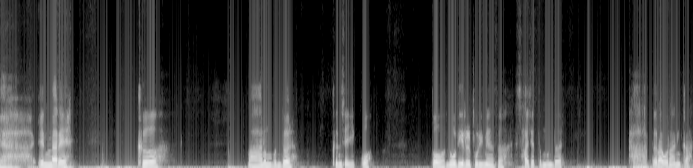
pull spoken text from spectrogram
야, 옛날에 그 많은 분들 근세 있고 또 노비를 부리면서 사셨던 분들 다 떠나고 나니까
